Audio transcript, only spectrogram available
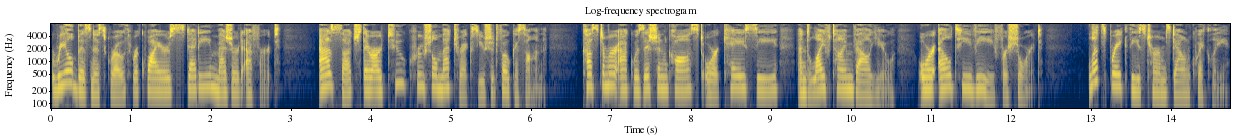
Real business growth requires steady, measured effort. As such, there are two crucial metrics you should focus on customer acquisition cost, or CAC, and lifetime value, or LTV for short. Let's break these terms down quickly.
